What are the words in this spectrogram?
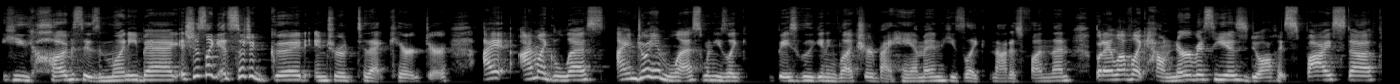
he hugs his money bag. It's just like it's such a good intro to that character. I I'm like less. I enjoy him less when he's like basically getting lectured by Hammond. He's like not as fun then. But I love like how nervous he is to do all his spy stuff.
